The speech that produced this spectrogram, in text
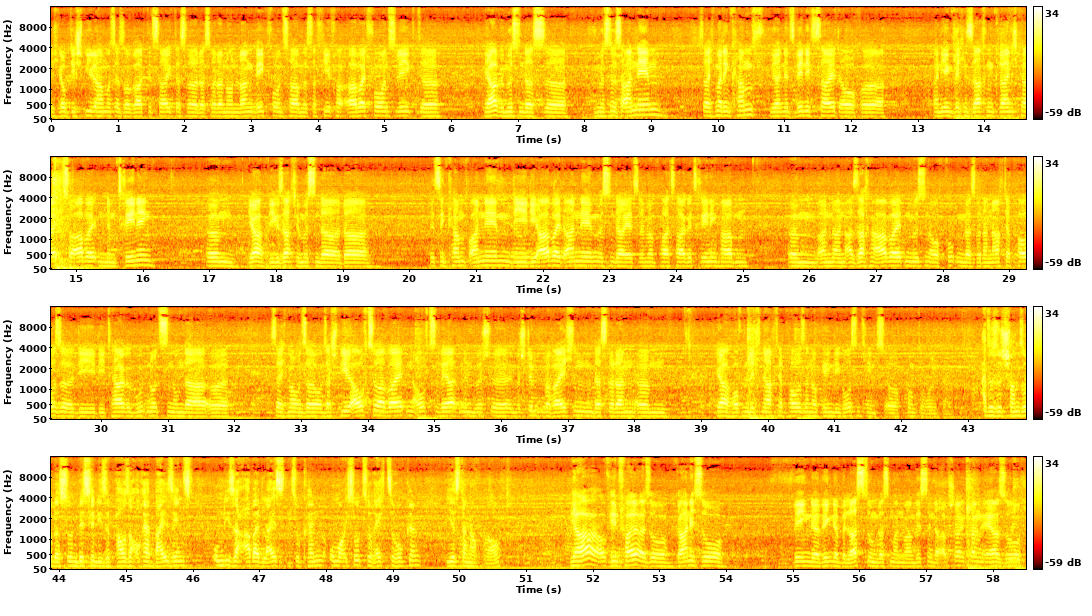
ich glaube, die Spiele haben uns jetzt auch gerade gezeigt, dass wir, dass wir da noch einen langen Weg vor uns haben, dass da viel Arbeit vor uns liegt. Äh, ja, wir müssen das, wir müssen das annehmen, sag ich mal, den Kampf. Wir hatten jetzt wenig Zeit, auch an irgendwelchen Sachen, Kleinigkeiten zu arbeiten im Training. Ähm, ja, wie gesagt, wir müssen da, da jetzt den Kampf annehmen, die, die Arbeit annehmen, müssen da jetzt, wenn wir ein paar Tage Training haben, ähm, an, an Sachen arbeiten, müssen auch gucken, dass wir dann nach der Pause die, die Tage gut nutzen, um da, äh, sag ich mal, unser, unser Spiel aufzuarbeiten, aufzuwerten in, äh, in bestimmten Bereichen, dass wir dann ähm, ja, hoffentlich nach der Pause noch gegen die großen Teams äh, Punkte holen können. Also es ist schon so, dass du ein bisschen diese Pause auch herbeisehnst, um diese Arbeit leisten zu können, um euch so zurechtzuruckeln, ihr es dann auch braucht. Ja, auf jeden Fall. Also gar nicht so wegen der, wegen der Belastung, dass man mal ein bisschen da abschalten kann. Eher so,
